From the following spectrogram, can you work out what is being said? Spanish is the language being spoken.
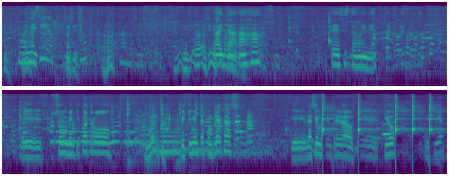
Así, así, así. Qué bonito. Sí, sí. Ajá. Así Ahí encima está, ajá. Ese está muy bien. Eh, son 24 vestimentas completas. Eh, le hacemos entrega a usted, tío y tía.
